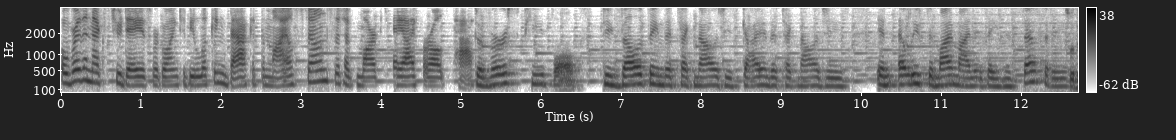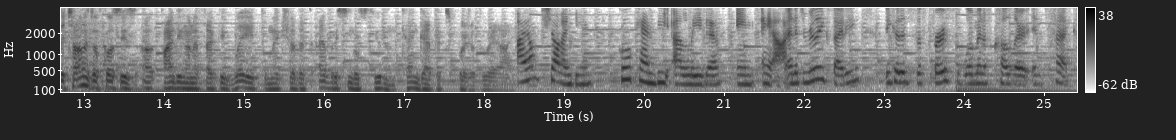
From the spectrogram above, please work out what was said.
Over the next two days, we're going to be looking back at the milestones that have marked AI for All's path. Diverse people developing the technologies, guiding the technologies, in, at least in my mind, is a necessity. So the challenge, of course, is uh, finding an effective way to make sure that every single student can get exposure to AI. I am Xiaolan who can be a leader in AI. And it's really exciting because it's the first woman of color in tech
